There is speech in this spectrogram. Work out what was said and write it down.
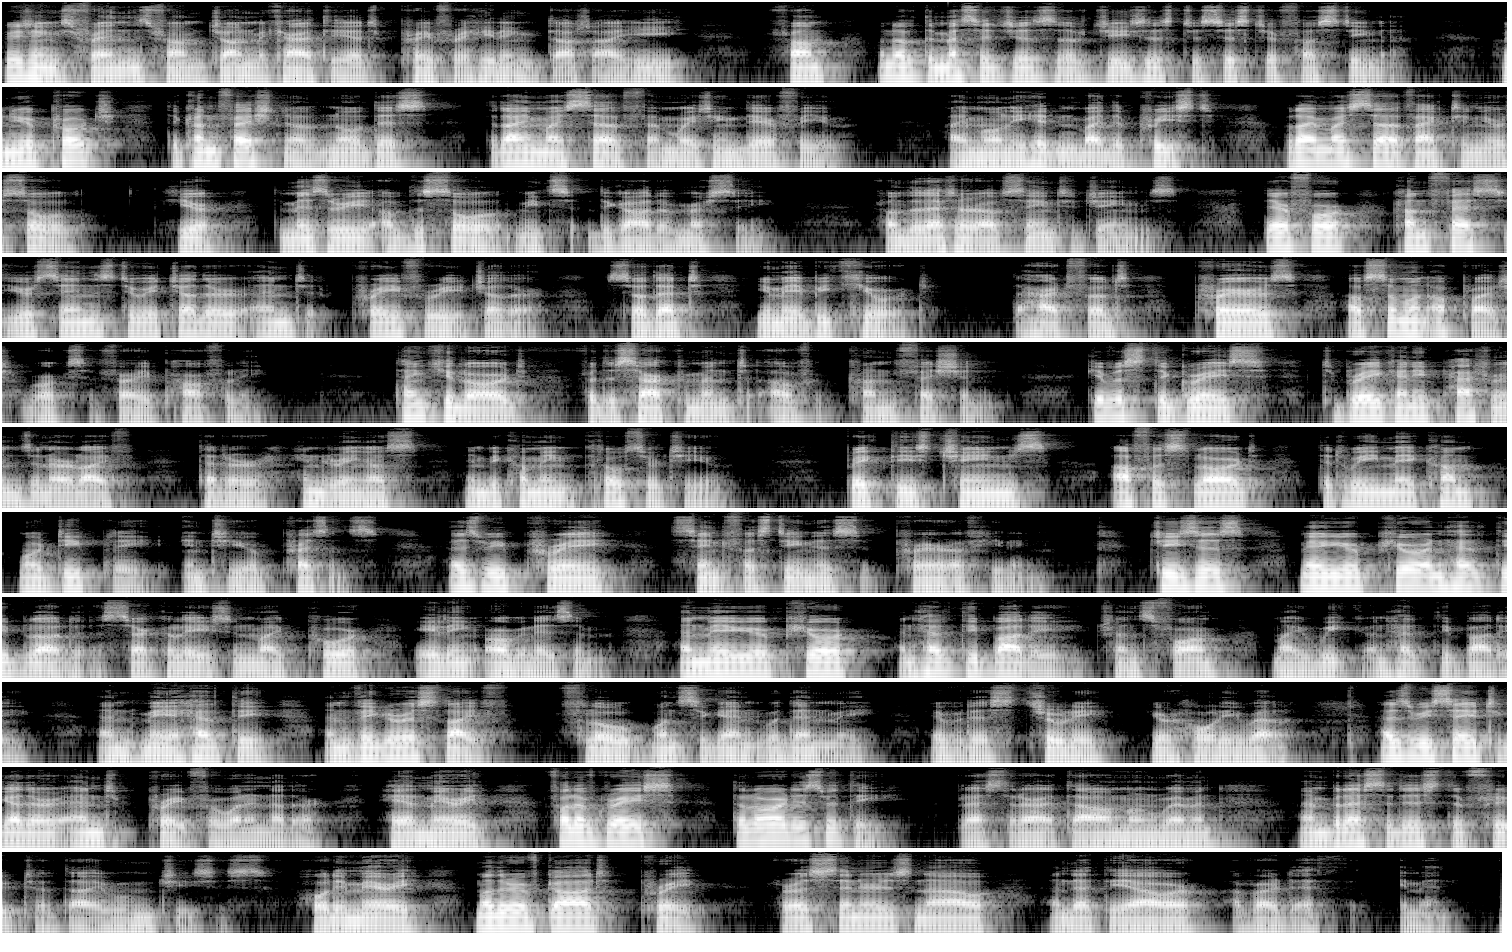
Greetings, friends, from John McCarthy at prayforhealing.ie. From one of the messages of Jesus to Sister Faustina. When you approach the confessional, know this that I myself am waiting there for you. I am only hidden by the priest, but I myself act in your soul. Here, the misery of the soul meets the God of mercy. From the letter of St. James. Therefore, confess your sins to each other and pray for each other, so that you may be cured. The heartfelt prayers of someone upright works very powerfully. Thank you, Lord, for the sacrament of confession. Give us the grace to break any patterns in our life that are hindering us in becoming closer to you. Break these chains off us, Lord, that we may come more deeply into your presence as we pray St. Faustina's prayer of healing. Jesus, may your pure and healthy blood circulate in my poor ailing organism and may your pure and healthy body transform my weak, unhealthy body, and may a healthy and vigorous life flow once again within me, if it is truly your holy will. As we say together and pray for one another Hail Mary, full of grace, the Lord is with thee. Blessed art thou among women, and blessed is the fruit of thy womb, Jesus. Holy Mary, Mother of God, pray for us sinners now and at the hour of our death. Amen.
